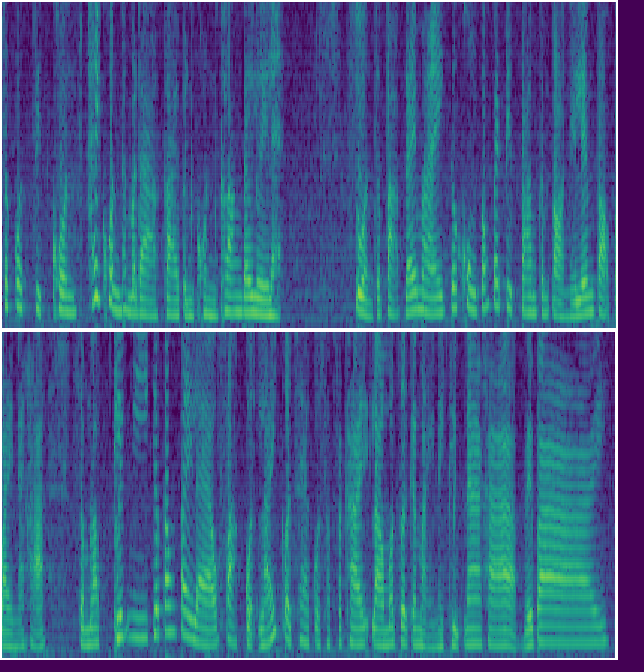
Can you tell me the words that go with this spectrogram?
สะกดจิตคนให้คนธรรมดากลายเป็นคนคลั่งได้เลยแหละ ส่วนจะปราบได้ไหมก็คงต้องไปติดตามกันต่อในเล่มต่อไปนะคะสำหรับคลิปนี้ก็ต้องไปแล้วฝากกดไลค์กดแชร์กด Subscribe เรามาเจอกันใหม่ในคลิปหน้าค่ะ บ๊ายบาย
